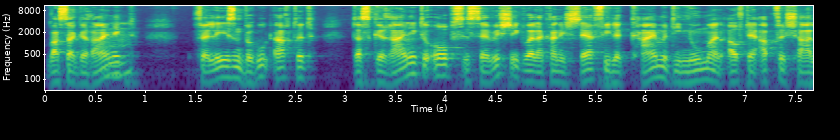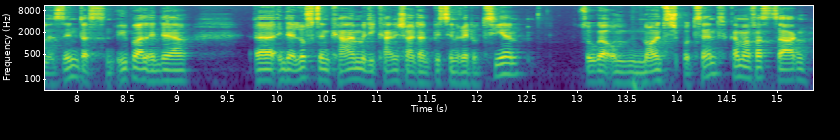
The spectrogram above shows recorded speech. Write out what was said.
Wasser gereinigt, mhm. verlesen, begutachtet. Das gereinigte Obst ist sehr wichtig, weil da kann ich sehr viele Keime, die nun mal auf der Apfelschale sind, das sind überall in der, äh, in der Luft sind Keime, die kann ich halt ein bisschen reduzieren. Sogar um 90 Prozent, kann man fast sagen.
